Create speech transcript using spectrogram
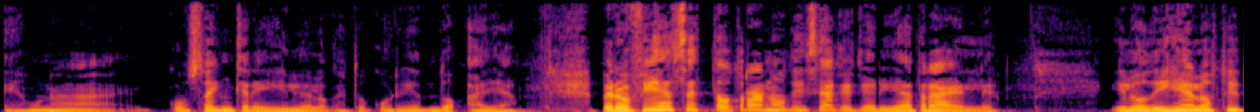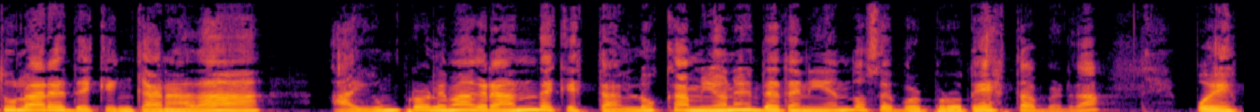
es una cosa increíble lo que está ocurriendo allá. Pero fíjese esta otra noticia que quería traerle. Y lo dije en los titulares de que en Canadá hay un problema grande que están los camiones deteniéndose por protestas, ¿verdad? Pues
